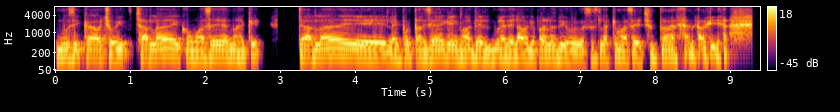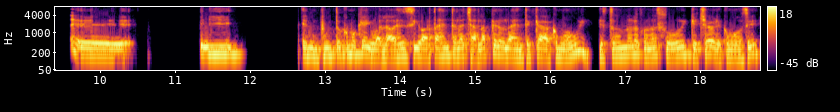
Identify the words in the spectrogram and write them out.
música 8 bits, charla de cómo hacer no sé qué, charla de la importancia de game, del, del audio para los videojuegos. Es la que más he hecho en toda la vida. Eh, y en un punto como que igual a veces iba harta gente a la charla, pero la gente quedaba como, uy, esto no lo conozco, uy, qué chévere, como sí,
